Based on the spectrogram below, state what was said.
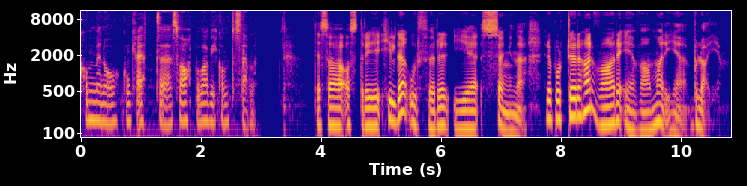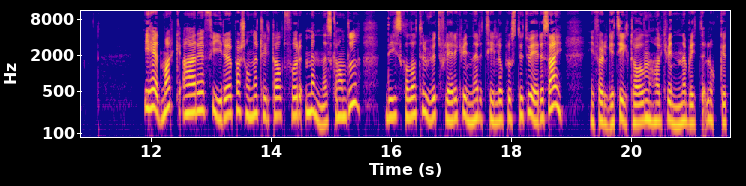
kommer med noe konkret eh, svar på hva vi kommer til å stemme. Det sa Astrid Hilde, ordfører i Søgne. Reporter her var Eva Marie Bulai. I Hedmark er fire personer tiltalt for menneskehandel. De skal ha truet flere kvinner til å prostituere seg. Ifølge tiltalen har kvinnene blitt lokket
